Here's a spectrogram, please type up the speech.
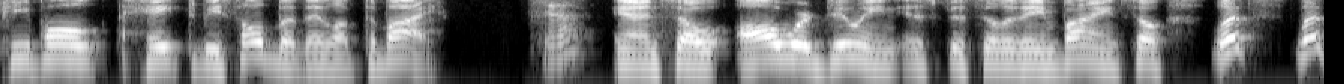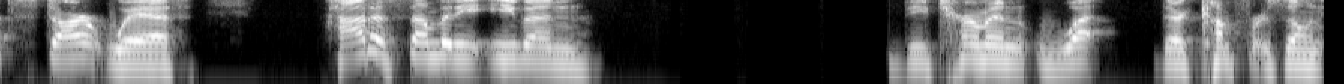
people hate to be sold, but they love to buy. Yeah. And so all we're doing is facilitating buying. So let's let's start with how does somebody even determine what their comfort zone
